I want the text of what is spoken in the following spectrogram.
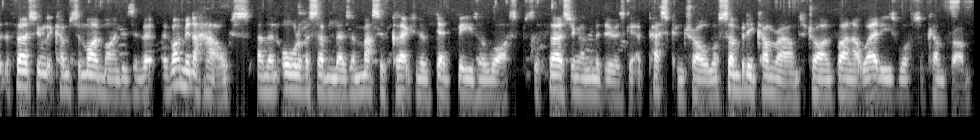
but the first thing that comes to my mind is if, it, if I'm in a house and then all of a sudden there's a massive collection of dead bees or wasps, the first thing I'm going to do is get a pest control or somebody come around to try and find out where these wasps have come from.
